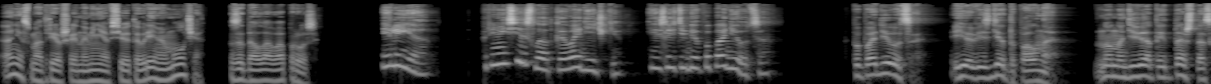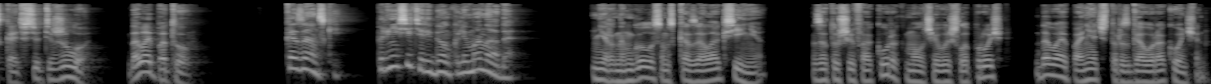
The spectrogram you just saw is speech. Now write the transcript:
Аня, смотревшая на меня все это время молча, задала вопрос. «Илья, принеси сладкой водички, если тебе попадется». Попадется. Ее везде дополна. Но на девятый этаж таскать все тяжело. Давай потом. «Казанский, принесите ребенку лимонада». Нервным голосом сказала Аксинья. Затушив окурок, молча вышла прочь, давая понять, что разговор окончен.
